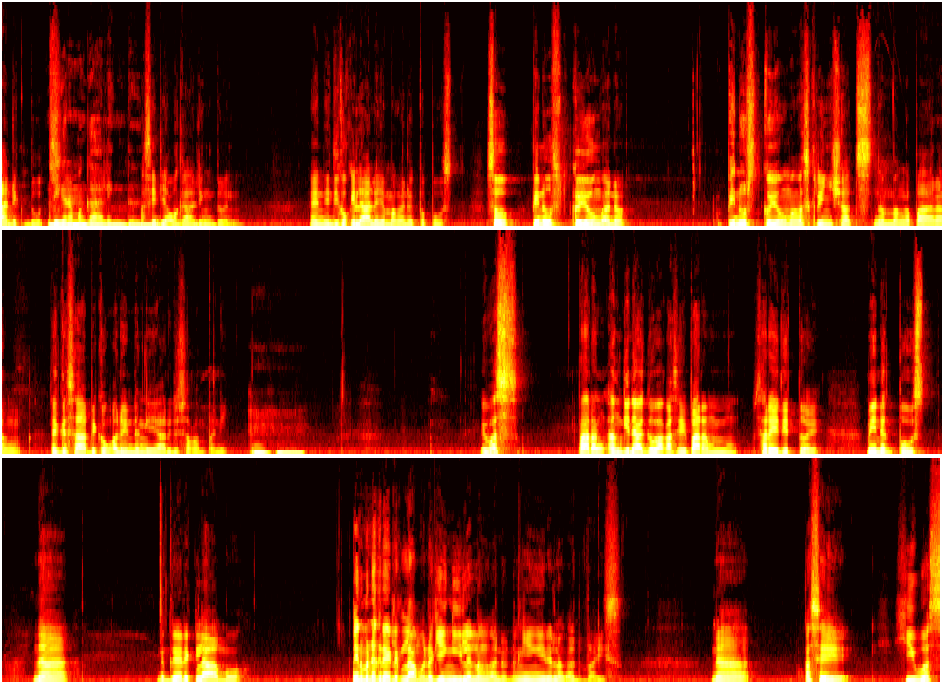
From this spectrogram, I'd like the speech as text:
anecdotes. Hindi ka naman galing dun. Kasi hindi ako galing doon. And hindi ko kilala yung mga nagpo-post. So, pinost ko yung ano, pinost ko yung mga screenshots ng mga parang nagsasabi kung ano yung nangyayari doon sa company. Mhm. It was, parang ang ginagawa kasi, parang sa Reddit to eh, may nag-post na nagre-reklamo. May naman nagre-reklamo, naghingilan ng ano, nanghingilan ng advice. Na, kasi, he was,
